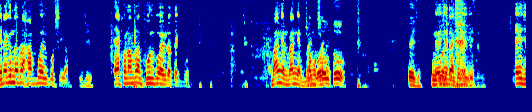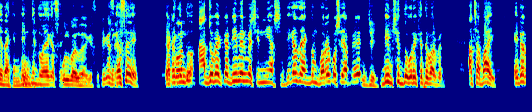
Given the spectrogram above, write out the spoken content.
এটা কিন্তু আমরা হাফ বয়েল করছিলাম। জি। এখন আমরা ফুল বয়েলটা দেখব। ভাঙেন ভাঙেন সমস্যা তো। এই যে এই যে দেখেন, এই যে। এই যে দেখেন ডিম কিন্তু হয়ে গেছে। ফুল বয়েল হয়ে গেছে ঠিক আছে? ঠিক আছে? এটা কিন্তু আজব একটা ডিমের মেশিন নিয়ে আসছে ঠিক আছে? একদম ঘরে বসে আপনি ডিম সিদ্ধ করে খেতে পারবেন। আচ্ছা ভাই এটার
